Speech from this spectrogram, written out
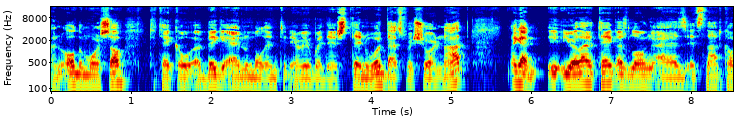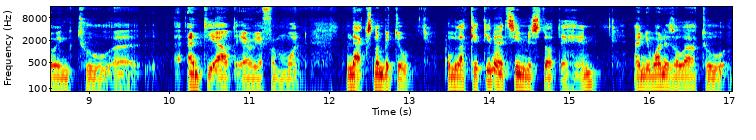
And all the more so to take a, a big animal into an area where there's thin wood. That's for sure not. Again, you're allowed to take as long as it's not going to uh, empty out the area from wood. Next, number two and one is allowed to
